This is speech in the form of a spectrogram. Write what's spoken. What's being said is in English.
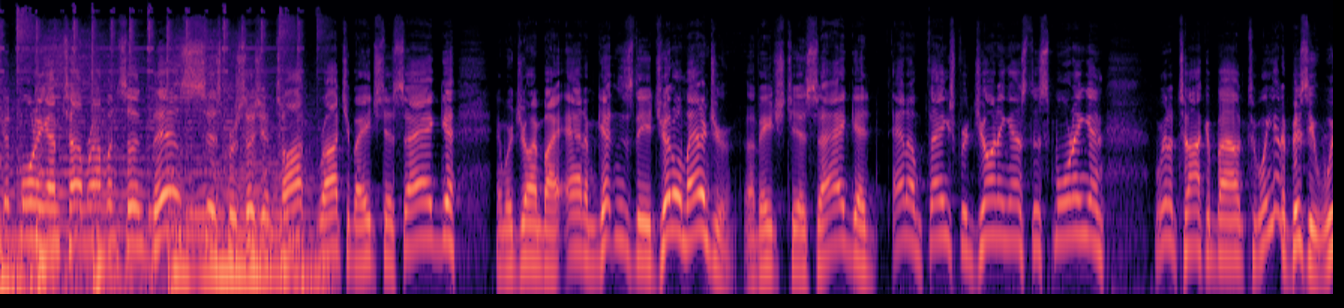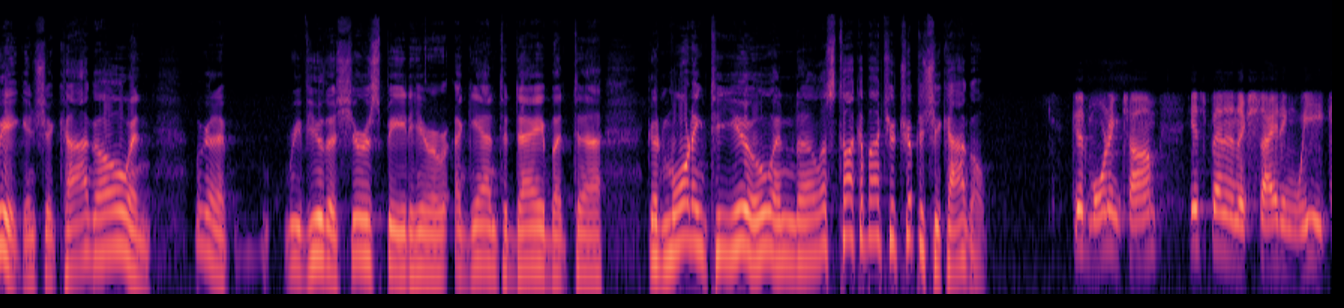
Good morning. I'm Tom Robinson. This is Precision Talk brought to you by HTS Ag. And we're joined by Adam Gittins, the general manager of HTS Ag. And Adam, thanks for joining us this morning. And we're going to talk about, we had a busy week in Chicago, and we're going to review the Sure Speed here again today. But uh, good morning to you. And uh, let's talk about your trip to Chicago. Good morning, Tom. It's been an exciting week.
